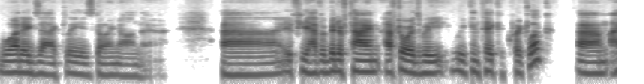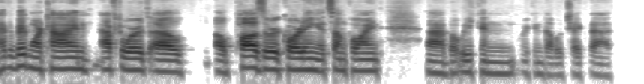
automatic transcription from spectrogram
what exactly is going on there. Uh, if you have a bit of time afterwards, we, we can take a quick look. Um, I have a bit more time afterwards. I'll I'll pause the recording at some point, uh, but we can we can double check that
